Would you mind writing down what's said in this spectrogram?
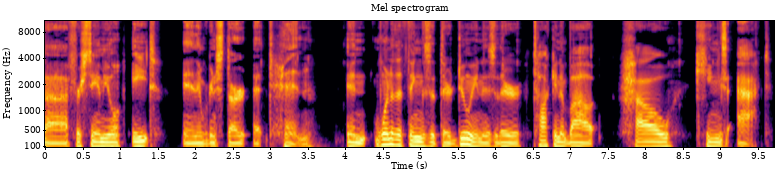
uh, for Samuel 8, and then we're going to start at 10. And one of the things that they're doing is they're talking about how kings act.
